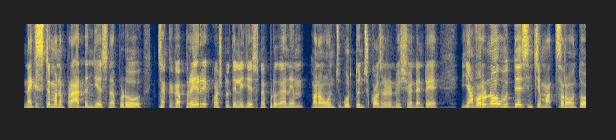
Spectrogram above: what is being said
నెక్స్ట్ మనం ప్రార్థన చేసినప్పుడు చక్కగా ప్రేయర్ రిక్వెస్ట్లు తెలియజేసినప్పుడు కానీ మనం ఉంచు గుర్తుంచుకోవాల్సినటువంటి విషయం ఏంటంటే ఎవరినో ఉద్దేశించి మత్సరంతో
